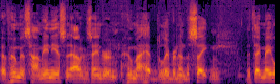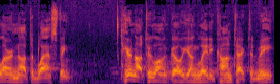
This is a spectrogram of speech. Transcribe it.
Of whom is Hymenaeus and Alexander, and whom I have delivered unto Satan, that they may learn not to blaspheme. Here, not too long ago, a young lady contacted me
